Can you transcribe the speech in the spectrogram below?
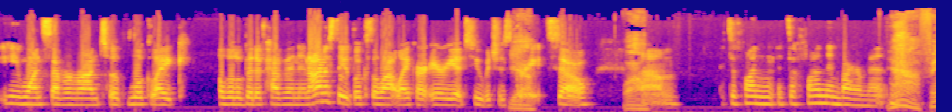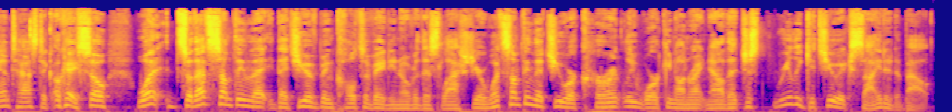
he wants Severn Run to look like a little bit of heaven, and honestly, it looks a lot like our area too, which is yeah. great. So, wow. Um, it's a fun it's a fun environment. Yeah, fantastic. Okay, so what so that's something that that you have been cultivating over this last year. What's something that you are currently working on right now that just really gets you excited about?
